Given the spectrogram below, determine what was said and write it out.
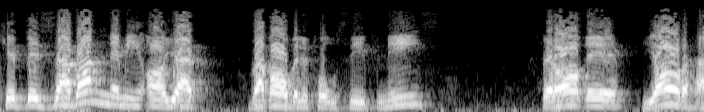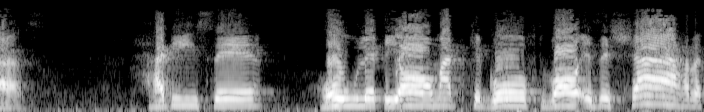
که به زبان نمی آید و قابل توصیف نیست فراغ یار هست. حدیث حول قیامت که گفت واعظ شهر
